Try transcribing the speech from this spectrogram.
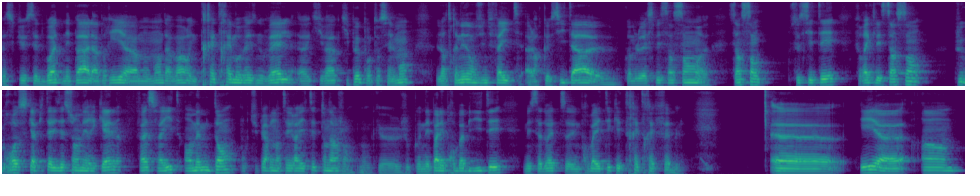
parce que cette boîte n'est pas à l'abri à un moment d'avoir une très très mauvaise nouvelle euh, qui, va, qui peut potentiellement l'entraîner dans une faillite. Alors que si tu as, euh, comme le SP500, 500 euh, sociétés, il faudrait que les 500 plus grosses capitalisations américaines fassent faillite en même temps pour que tu perdes l'intégralité de ton argent. Donc je ne connais pas les probabilités, mais ça doit être une probabilité qui est très très faible. et un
